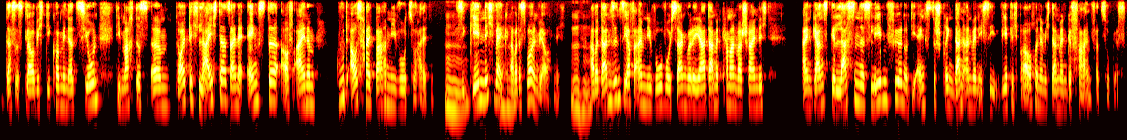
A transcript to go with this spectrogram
Das ist, glaube ich, die Kombination, die macht es ähm, deutlich leichter, seine Ängste auf einem gut aushaltbaren Niveau zu halten. Mhm. Sie gehen nicht weg, mhm. aber das wollen wir auch nicht. Mhm. Aber dann sind sie auf einem Niveau, wo ich sagen würde, ja, damit kann man wahrscheinlich ein ganz gelassenes Leben führen und die Ängste springen dann an, wenn ich sie wirklich brauche, nämlich dann, wenn Gefahr im Verzug ist.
